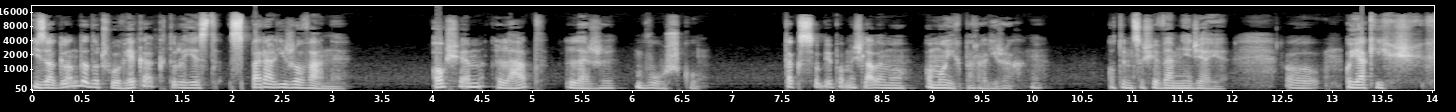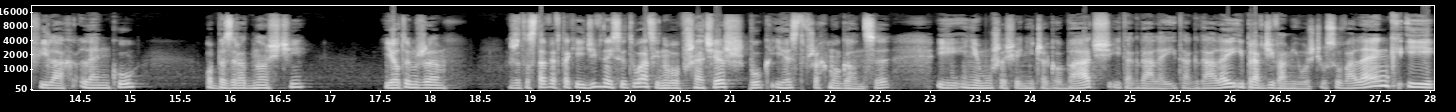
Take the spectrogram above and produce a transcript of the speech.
i zagląda do człowieka, który jest sparaliżowany. Osiem lat leży w łóżku. Tak sobie pomyślałem o, o moich paraliżach, nie? O tym, co się we mnie dzieje, o, o jakichś chwilach lęku, o bezradności i o tym, że, że to stawia w takiej dziwnej sytuacji, no bo przecież Bóg jest wszechmogący i, i nie muszę się niczego bać i tak dalej, i tak dalej, i prawdziwa miłość usuwa lęk i,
